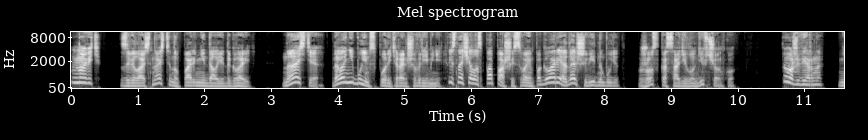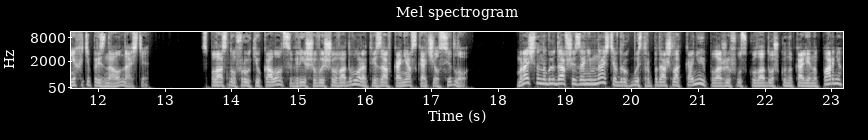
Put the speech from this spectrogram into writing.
Но ведь... Завелась Настя, но парень не дал ей договорить. «Настя, давай не будем спорить раньше времени. Ты сначала с папашей своим поговори, а дальше видно будет». Жестко садил он девчонку. «Тоже верно», — нехотя признала Настя. Сполоснув руки у колодца, Гриша вышел во двор, отвязав коня, вскочил в седло. Мрачно наблюдавшая за ним Настя вдруг быстро подошла к коню и, положив узкую ладошку на колено парню,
